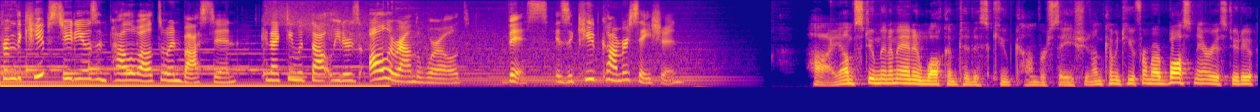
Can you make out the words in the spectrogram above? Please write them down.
From the CUBE studios in Palo Alto and Boston, connecting with thought leaders all around the world, this is a CUBE Conversation. Hi, I'm Stu Miniman and welcome to this CUBE Conversation. I'm coming to you from our Boston area studio and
